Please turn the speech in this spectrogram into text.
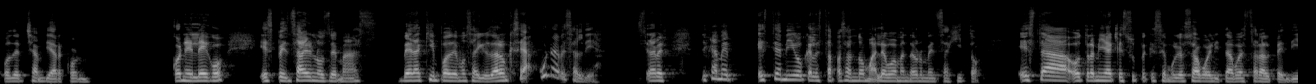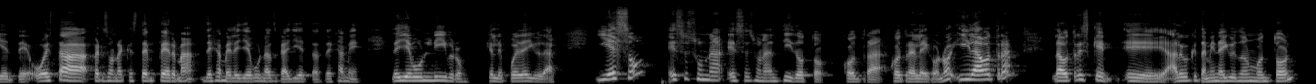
poder cambiar con, con el ego es pensar en los demás, ver a quién podemos ayudar, aunque sea una vez al día a ver, déjame, este amigo que le está pasando mal, le voy a mandar un mensajito. Esta otra amiga que supe que se murió su abuelita, voy a estar al pendiente. O esta persona que está enferma, déjame, le llevo unas galletas, déjame, le llevo un libro que le puede ayudar. Y eso, eso es, una, eso es un antídoto contra, contra el ego, ¿no? Y la otra, la otra es que eh, algo que también ayuda un montón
